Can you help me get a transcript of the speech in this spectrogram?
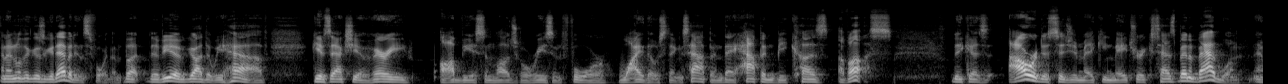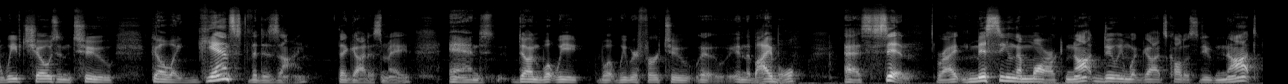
And I don't think there's good evidence for them. But the view of God that we have gives actually a very obvious and logical reason for why those things happen. They happen because of us. Because our decision making matrix has been a bad one. And we've chosen to go against the design that God has made and done what we what we refer to uh, in the Bible as sin, right? Missing the mark, not doing what God's called us to do, not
